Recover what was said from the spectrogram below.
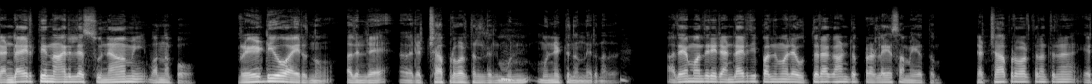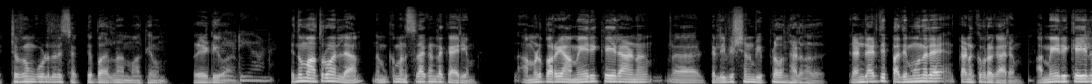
രണ്ടായിരത്തി നാലിലെ സുനാമി വന്നപ്പോൾ റേഡിയോ ആയിരുന്നു അതിന്റെ രക്ഷാപ്രവർത്തനത്തിൽ മുൻ മുന്നിട്ട് നിന്നിരുന്നത്. അതേമാതിരി രണ്ടായിരത്തി പതിമൂന്നിലെ ഉത്തരാഖണ്ഡ് പ്രളയ സമയത്തും രക്ഷാപ്രവർത്തനത്തിന് ഏറ്റവും കൂടുതൽ ശക്തി പകർന്ന മാധ്യമം റേഡിയോ ആണ്. എന്ന് മാത്രമല്ല നമുക്ക് മനസ്സിലാക്കേണ്ട കാര്യം നമ്മൾ പറയും അമേരിക്കയിലാണ് ടെലിവിഷൻ വിപ്ലവം നടന്നത്. രണ്ടായിരത്തി പതിമൂന്നിലെ കണക്ക് പ്രകാരം അമേരിക്കയിൽ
